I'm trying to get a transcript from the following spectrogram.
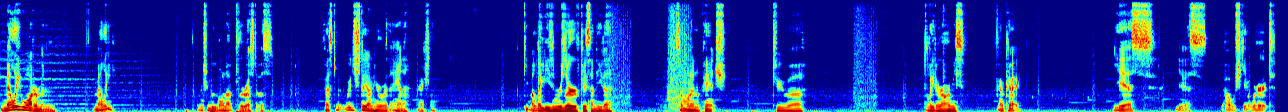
Melly Waterman. Melly? Why don't you move on up to the rest of us? Festival. Would you stay on here with Anna, actually? Keep my ladies in reserve in case I need a someone in a pinch to uh, to lead our armies. Okay. Yes. Yes. Oh, she can't wear it.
